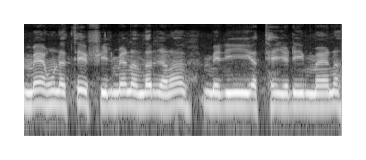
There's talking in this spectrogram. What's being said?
ਮੈਂ ਹੁਣ ਇੱਥੇ ਫੀਲਮੈਨ ਅੰਦਰ ਜਾਣਾ, ਮੇਰੀ ਇੱਥੇ ਜਿਹੜੀ ਮੈਂ ਨਾ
